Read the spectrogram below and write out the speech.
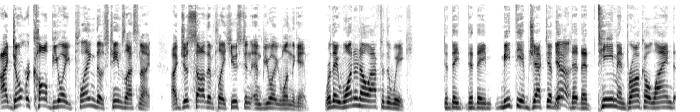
I don't recall BYU playing those teams last night. I just saw them play Houston, and BYU won the game. Were they 1 and 0 after the week? Did they did they meet the objective Yeah. that, that the team and Bronco lined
